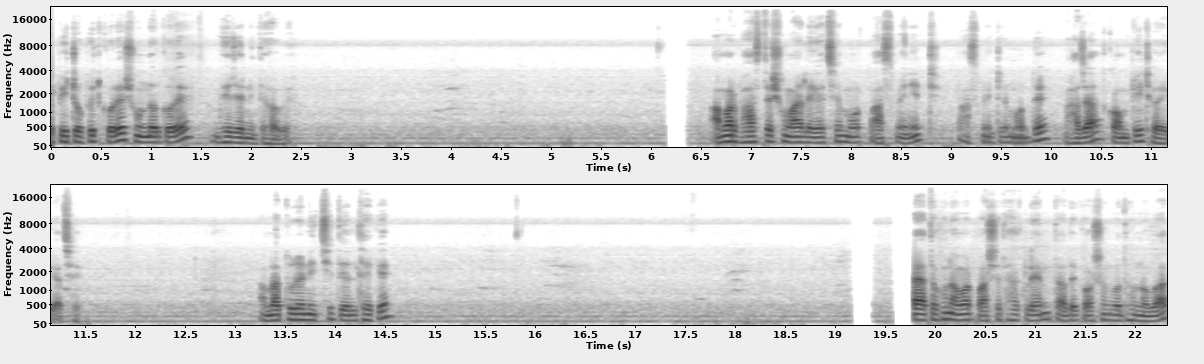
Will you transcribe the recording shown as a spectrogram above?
এপিট ওপিট করে সুন্দর করে ভেজে নিতে হবে। আমার ভাজতে সময় লেগেছে মোট পাঁচ মিনিট। পাঁচ মিনিটের মধ্যে ভাজা কমপ্লিট হয়ে গেছে। আমরা তুলে নিচ্ছি তেল থেকে। এতক্ষণ আমার পাশে থাকলেন, তাদেরকে অসংখ্য ধন্যবাদ।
